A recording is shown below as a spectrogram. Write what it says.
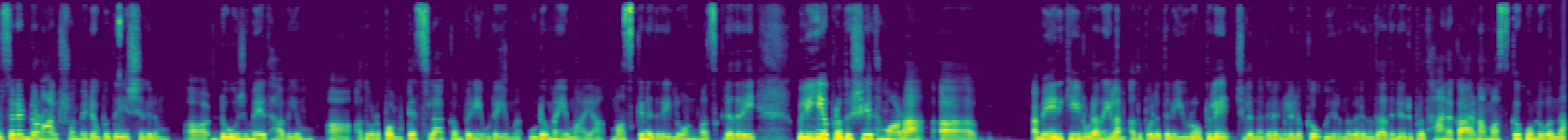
പ്രസിഡന്റ് ഡൊണാൾഡ് ട്രംപിന്റെ ഉപദേശകനും ഡോജ് മേധാവിയും അതോടൊപ്പം ടെസ്ല കമ്പനിയുടെയും ഉടമയുമായ മസ്കിനെതിരെ ഇലോൺ മസ്കിനെതിരെ വലിയ പ്രതിഷേധമാണ് അമേരിക്കയിലുടനീളം അതുപോലെ തന്നെ യൂറോപ്പിലെ ചില നഗരങ്ങളിലൊക്കെ ഉയർന്നു വരുന്നത്. അതിന്റെ ഒരു പ്രധാന കാരണം മസ്ക് കൊണ്ടുവന്ന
